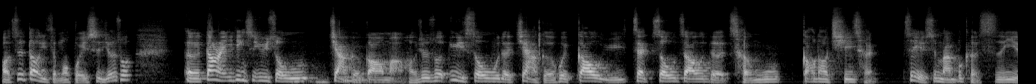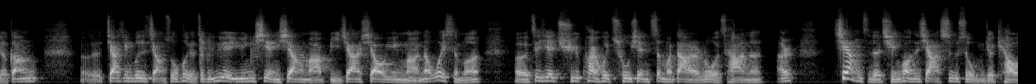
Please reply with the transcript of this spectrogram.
哦，这到底怎么回事？就是说，呃，当然一定是预售屋价格高嘛，好，就是说预售屋的价格会高于在周遭的成屋高到七成。这也是蛮不可思议的。刚刚呃嘉兴不是讲说会有这个月晕现象吗？比价效应吗？那为什么呃这些区块会出现这么大的落差呢？而这样子的情况之下，是不是我们就挑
